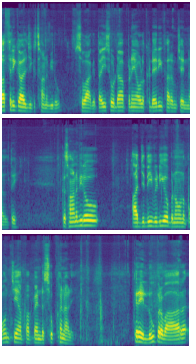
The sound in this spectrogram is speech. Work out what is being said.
ਸਤਿ ਸ੍ਰੀ ਅਕਾਲ ਜੀ ਕਿਸਾਨ ਵੀਰੋ, ਸਵਾਗਤ ਹੈ ਜੀ ਤੁਹਾਡਾ ਆਪਣੇ ਔਲਖ ਡੇਅਰੀ ਫਾਰਮ ਚੈਨਲ ਤੇ। ਕਿਸਾਨ ਵੀਰੋ, ਅੱਜ ਦੀ ਵੀਡੀਓ ਬਣਾਉਣ ਪਹੁੰਚੇ ਹਾਂ ਆਪਾਂ ਪਿੰਡ ਸੁਖਣ ਵਾਲੇ। ਘਰੇਲੂ ਪਰਿਵਾਰ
